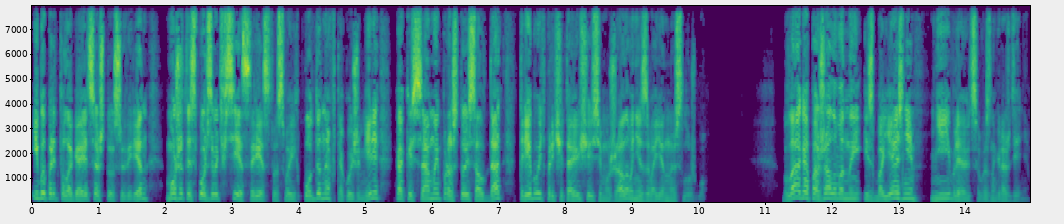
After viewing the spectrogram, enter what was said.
Ибо предполагается, что суверен может использовать все средства своих подданных в такой же мере, как и самый простой солдат требовать причитающееся ему жалование за военную службу. Благо, пожалованные из боязни, не являются вознаграждением.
